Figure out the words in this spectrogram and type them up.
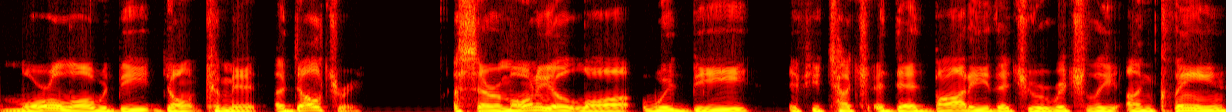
A moral law would be don't commit adultery. A ceremonial law would be if you touch a dead body that you are ritually unclean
